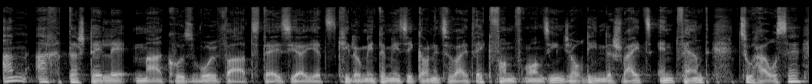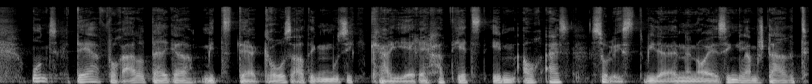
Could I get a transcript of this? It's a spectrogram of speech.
An achter Stelle Markus Wohlfahrt. Der ist ja jetzt kilometermäßig gar nicht so weit weg von Francine Jordi in der Schweiz entfernt zu Hause. Und der Vorarlberger mit der großartigen Musikkarriere hat jetzt eben auch als Solist wieder eine neue Single am Start.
